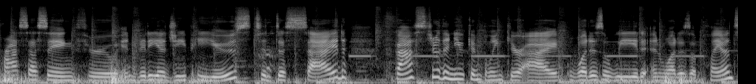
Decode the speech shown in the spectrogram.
processing through NVIDIA GPUs to decide faster than you can blink your eye what is a weed and what is a plant,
